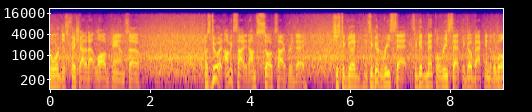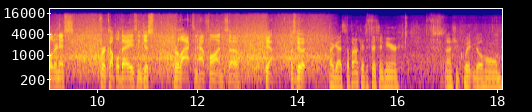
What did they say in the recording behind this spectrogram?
gorgeous fish out of that log jam, so let's do it. I'm excited. I'm so excited for today. It's just a good, it's a good reset. It's a good mental reset to go back into the wilderness for a couple days and just relax and have fun. So yeah, let's do it. All right guys, so if I don't catch a fish in here, then I should quit and go home.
